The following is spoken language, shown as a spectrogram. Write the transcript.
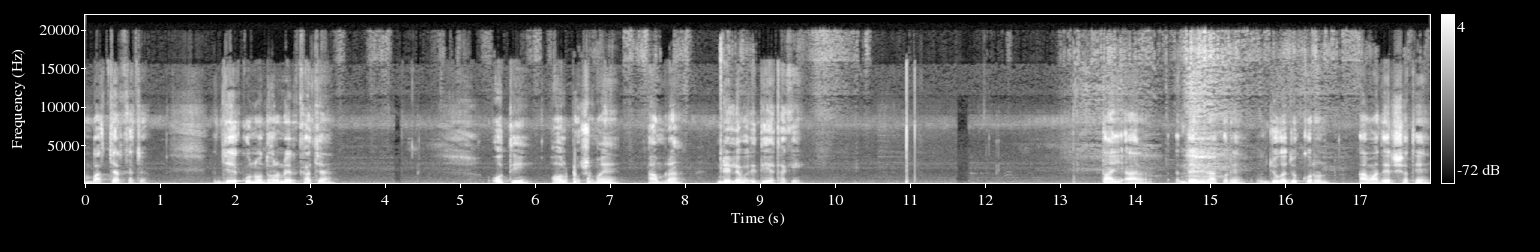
বাচ্চার খাঁচা। যে কোনো ধরনের খাঁচা অতি অল্প সময়ে আমরা ডেলিভারি দিয়ে থাকি। তাই আর দেরি না করে যোগাযোগ করুন আমাদের সাথে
